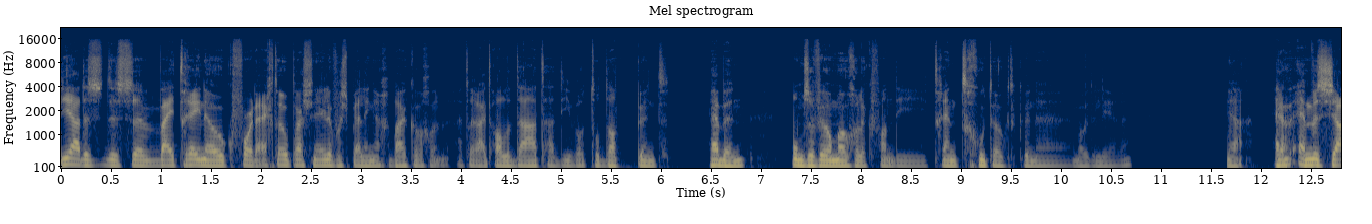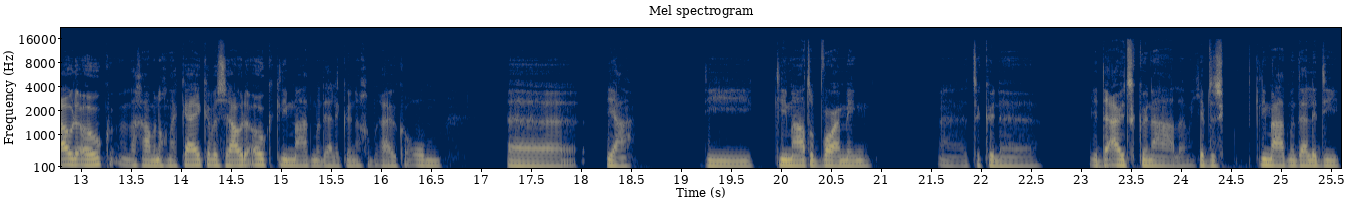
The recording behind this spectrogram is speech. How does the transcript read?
Ja, dus, dus uh, wij trainen ook voor de echte operationele voorspellingen. Gebruiken we gewoon uiteraard alle data die we tot dat punt hebben. Om zoveel mogelijk van die trend goed ook te kunnen modelleren. Ja. En, ja. en we zouden ook, daar gaan we nog naar kijken, we zouden ook klimaatmodellen kunnen gebruiken om uh, ja, die klimaatopwarming uh, te kunnen, eruit te kunnen halen. Want je hebt dus klimaatmodellen die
